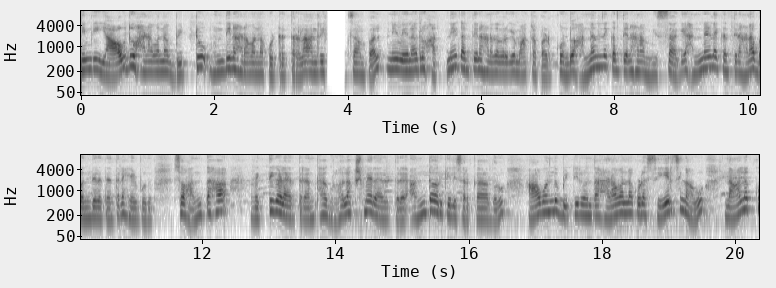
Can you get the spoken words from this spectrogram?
ನಿಮಗೆ ಯಾವುದು ಹಣವನ್ನು ಬಿಟ್ಟು ಮುಂದಿನ ಹಣವನ್ನು ಕೊಟ್ಟಿರ್ತಾರಲ್ಲ, ಅಂದರೆ ಎಕ್ಸಾಂಪಲ್ ನೀವೇನಾದರೂ ಹತ್ತನೇ ಕಂತಿನ ಹಣದವರೆಗೆ ಮಾತ್ರ ಪಡ್ಕೊಂಡು ಹನ್ನೊಂದನೇ ಕಂತಿನ ಹಣ ಮಿಸ್ ಆಗಿ ಹನ್ನೆರಡನೇ ಕಂತಿನ ಹಣ ಬಂದಿರುತ್ತೆ ಅಂತಲೇ ಹೇಳ್ಬೋದು. ಸೊ ಅಂತಹ ವ್ಯಕ್ತಿಗಳಿರ್ತಾರೆ ಅಂತಹ ಗೃಹಲಕ್ಷ್ಮಿಯರು ಇರ್ತಾರೆ, ಅಂಥವ್ರಿಗೆ ಇಲ್ಲಿ ಸರ್ಕಾರದವರು ಆ ಒಂದು ಬಿಟ್ಟಿರುವಂಥ ಹಣವನ್ನು ಕೂಡ ಸೇರಿಸಿ ನಾವು ನಾಲ್ಕು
